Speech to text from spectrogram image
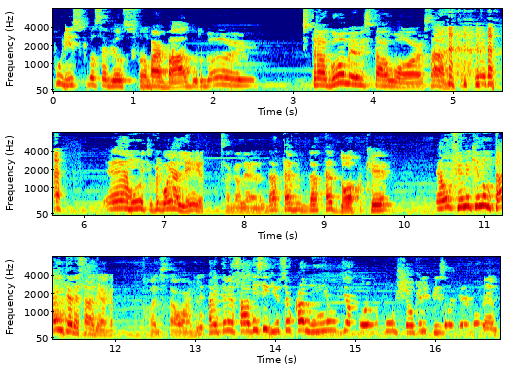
Por isso que você vê os fãs barbados, estragou meu Star Wars, sabe? Porque é muito vergonha alheia essa galera. Dá até, dá até dó, porque é um filme que não está interessado em agradar fã de Star Wars. Ele está interessado em seguir o seu caminho de acordo com o chão que ele pisa naquele momento.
